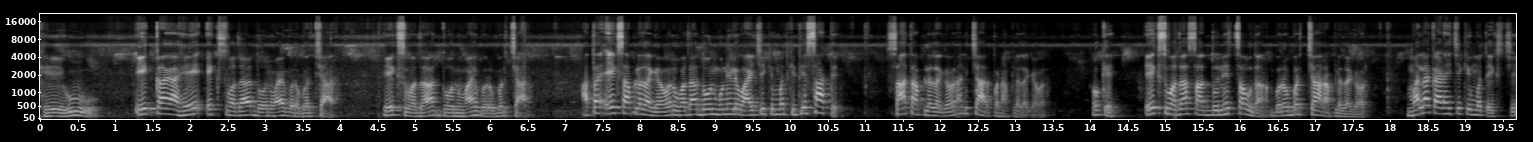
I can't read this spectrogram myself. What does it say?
ठेवू. एक काय आहे? एक्स वजा दोन वाय बरोबर चार. एक्स वजा दोन वाय बरोबर चार. आता एक्स आपल्या जाग्यावर वजा दोन गुणिले वायची किंमत किती आहे? सात आहे. सात आपल्या जाग्यावर आणि चार पण आपल्या जाग्यावर ओके. एक्स वजा सात दोन्ही चौदा बरोबर चार आपल्या जाग्यावर मला काढायची किंमत एक्सची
